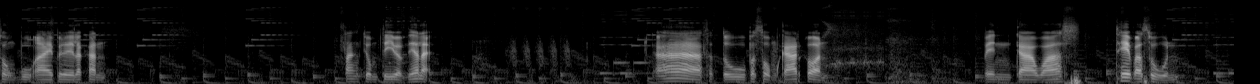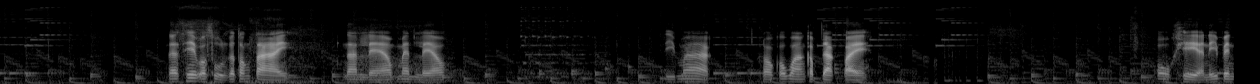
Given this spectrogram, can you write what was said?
ส่งบูไอไปเลยแล้วกัน ตั้งโจมตีแบบนี้แหละ อ่าศัตรูผสมการ์ดก่อน เป็นกาวัสเทพอสูร และเทพอสูรก็ต้องตาย นั่นแล้วแม่นแล้ว ดีมาก เราก็วางกับดักไป โอเค อันนี้เป็น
